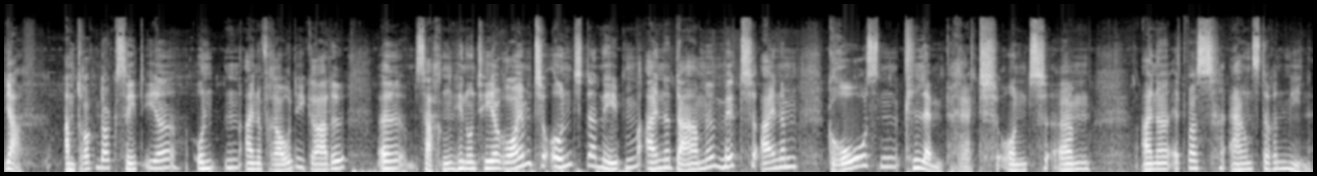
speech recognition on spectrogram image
ja, am Trockendock seht ihr unten eine Frau, die gerade äh, Sachen hin und her räumt und daneben eine Dame mit einem großen Klemmbrett und ähm, einer etwas ernsteren Miene.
